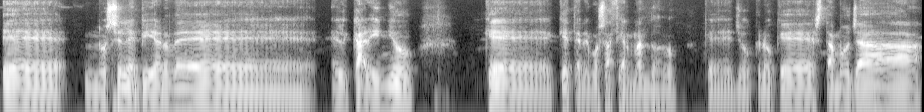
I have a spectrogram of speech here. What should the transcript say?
eh, no se le pierde el cariño que, que tenemos hacia el mando, ¿no? Que yo creo que estamos ya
